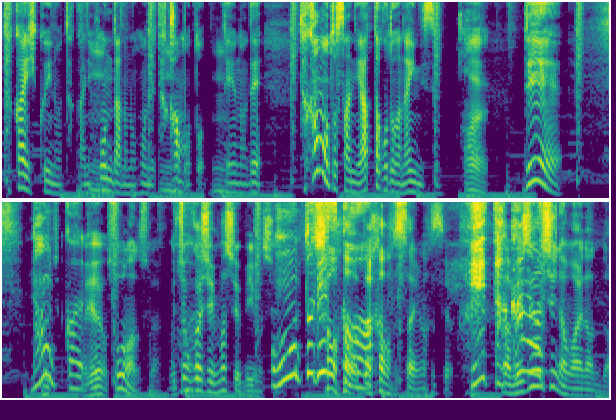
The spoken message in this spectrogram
高い低いの高にうん。本棚の本で高本っていうので、高本さんに会ったことがないんですよ。え、はい。でなんかえそうなんですね。うちの会社いますよ、ビームス。本当ですか？高本さんいますよ。えあ高本珍しい名前なんだ。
